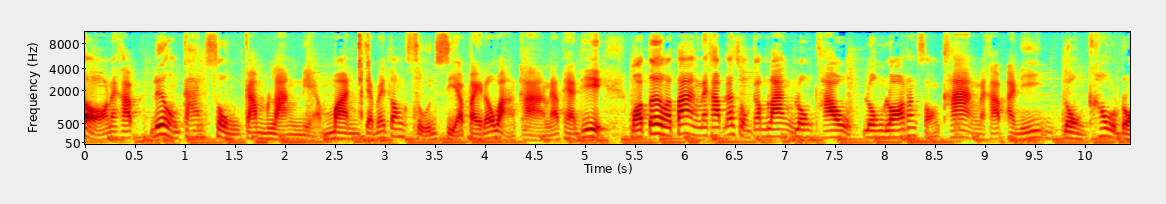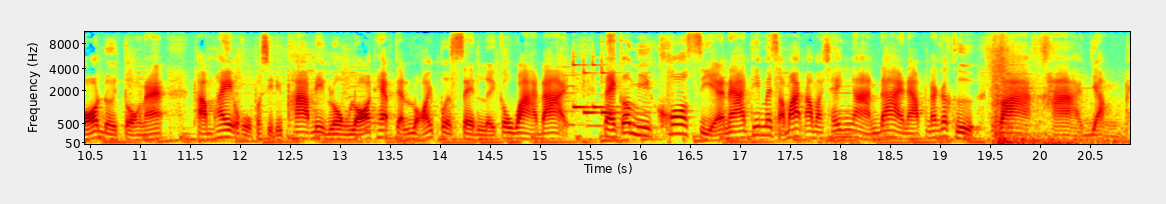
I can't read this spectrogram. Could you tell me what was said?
สองนะครับเรื่องของการส่งกำลังเนี่ยมันจะไม่ต้องสูญเสียไประหว่างทางนะแทนที่มอเตอร์มาตั้งนะครับแล้วส่งกำลังลงเพลาลงล้อทั้งสองข้างนะครับอันนี้ลงเข้าล้อโดยตรงนะทำให้โอ้โหประสิทธิภาพนี่ลงล้อแทบจะร้อยเปอร์เซ็นต์เลยก็ว่าได้ แต่ก็มีข้อเสียนะที่ไม่สามารถเอามาใช้งานได้นะครับ นั่นก็คือราคายังแพ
